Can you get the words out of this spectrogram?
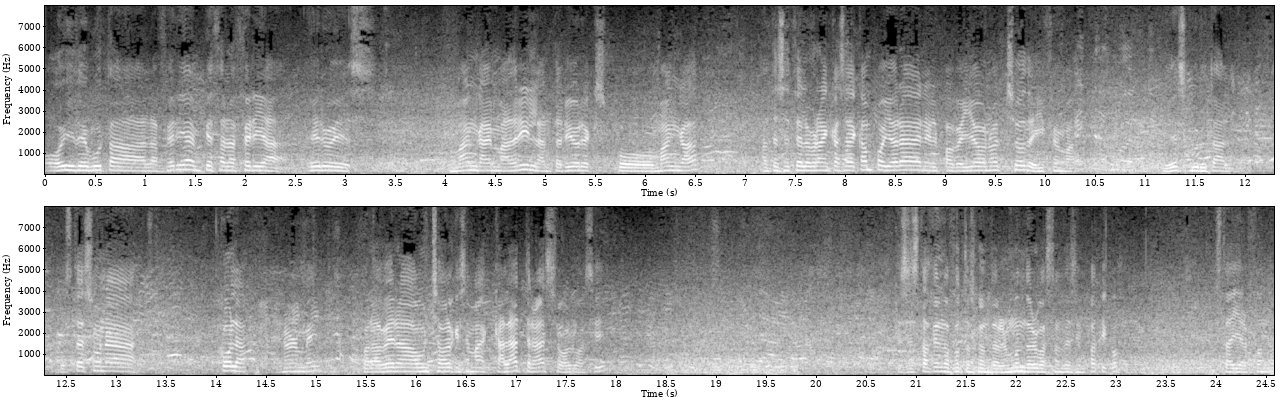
Hoy debuta la feria, empieza la feria Héroes Manga en Madrid, la anterior Expo Manga. Antes se celebraba en Casa de Campo y ahora en el pabellón 8 de IFEMA. Y es brutal. Esta es una cola enorme para ver a un chaval que se llama Calatras o algo así. Que se está haciendo fotos con todo el mundo, es bastante simpático. Está ahí al fondo.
